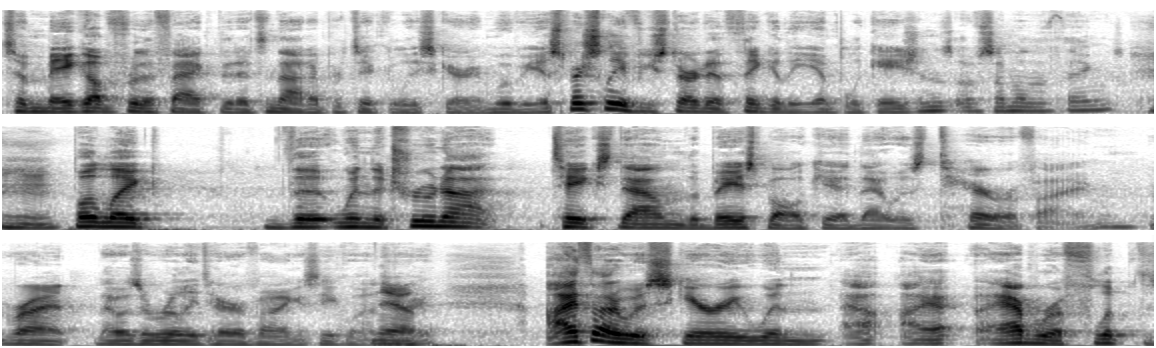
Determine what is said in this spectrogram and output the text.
to make up for the fact that it's not a particularly scary movie, especially if you start to think of the implications of some of the things. Mm-hmm. But like the when the True Knot takes down the baseball kid, that was terrifying. right. That was a really terrifying sequence. Yeah. Right? I thought it was scary when I- Abra flipped the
